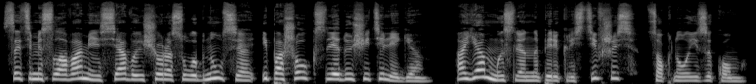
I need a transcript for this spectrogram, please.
С этими словами Сява еще раз улыбнулся и пошел к следующей телеге. А я, мысленно перекрестившись, цокнула языком.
